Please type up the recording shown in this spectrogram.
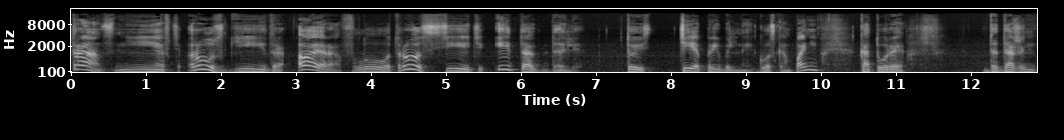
Транснефть, Русгидро, Аэрофлот, Россети и так далее. То есть те прибыльные госкомпании, которые, да даже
